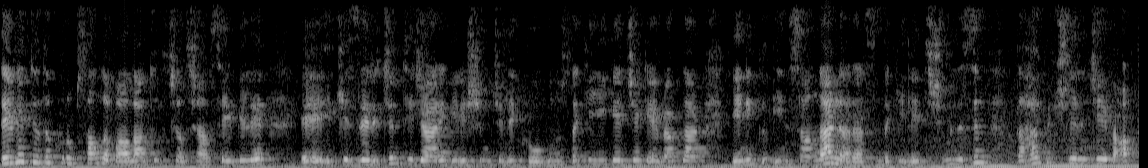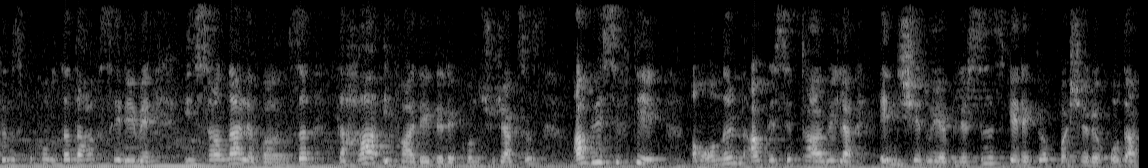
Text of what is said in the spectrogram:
Devlet ya da kurumsalla bağlantılı çalışan sevgili e, ikizler için ticari girişimcilik, ruhunuzdaki iyi gelecek evraklar, yeni insanlarla arasındaki iletişiminizin daha güçleneceği ve aklınız bu konuda daha seri ve insanlarla bağınızı daha ifade ederek konuşacaksınız. Agresif değil ama onların agresif tavrıyla endişe duyabilirsiniz. Gerek yok. Başarı, odak,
